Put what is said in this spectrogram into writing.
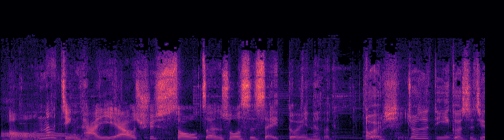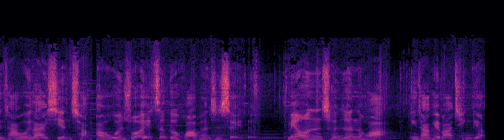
哦，那警察也要去搜证，说是谁堆那个东西？就是第一个是警察会来现场，他会问说：“哎，这个花盆是谁的？”没有人承认的话，警察可以把它清掉，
